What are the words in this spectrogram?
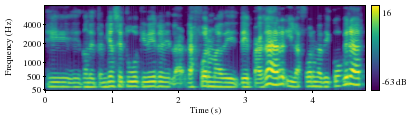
eh, donde también se tuvo que ver eh, la, la forma de, de pagar y la forma de cobrar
